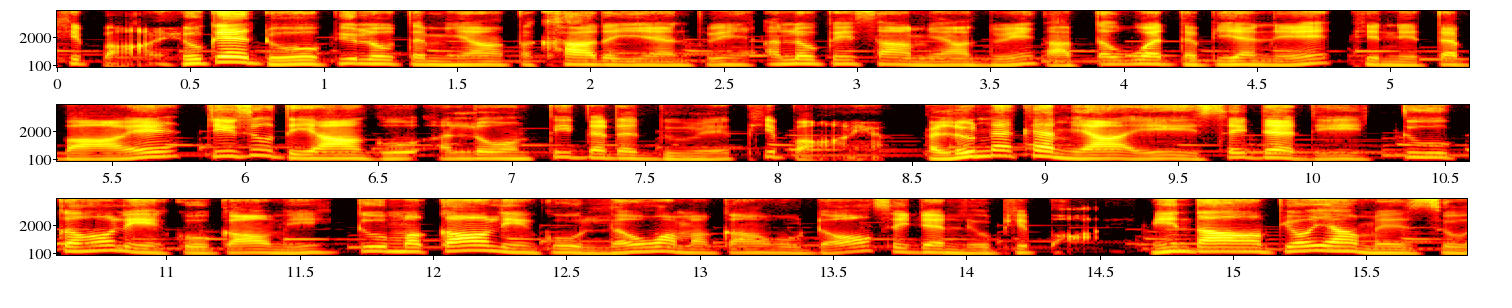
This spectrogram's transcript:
ဖြစ်ပါတယ်လူကဲ့သို့ပြုလုပ်သမျှတခါတရံတွင်အလုပ်ကိစ္စများတွင်ဒါတဝက်တစ်ပြက်နဲ့ဖြစ်နေတတ်ပါတယ်ကျေးဇူးတရားကိုအလွန်သိတတ်တဲ့သူတွေဖြစ်ပါတယ်ဘလူနှက်ခတ်များ၏စိတ်သက်သည်သူကောင်းလင်ကိုကောင်းပြီးသူမကောင်းလင်ကိုလုံးဝမကောင်းဘူးတော့စိတ်သက်မျိုးဖြစ်ပါတယ် မင်းသားပြောရမယ်ဆို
